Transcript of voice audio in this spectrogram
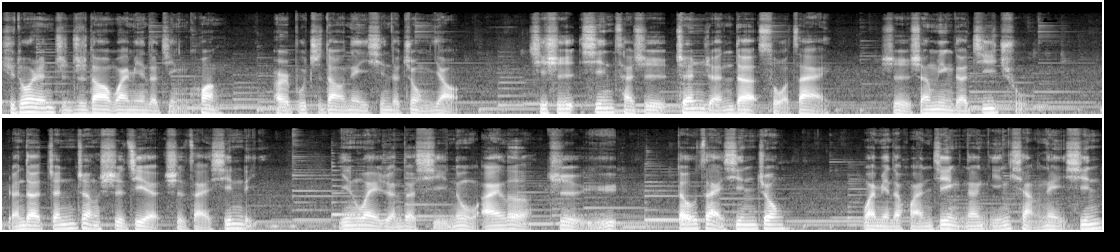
许多人只知道外面的景况，而不知道内心的重要。其实，心才是真人的所在，是生命的基础。人的真正世界是在心里，因为人的喜怒哀乐、至于都在心中。外面的环境能影响内心，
